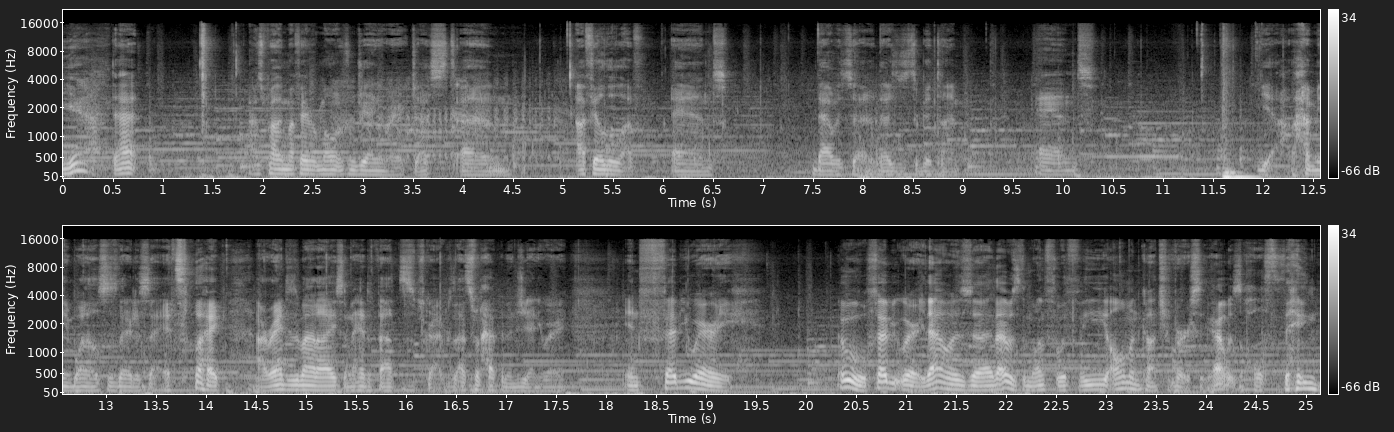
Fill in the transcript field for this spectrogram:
yeah that that was probably my favorite moment from January just um, I feel the love and that was uh, that was just a good time and yeah, I mean, what else is there to say? It's like I ranted about ice and I hit a thousand subscribers. That's what happened in January. In February, oh February, that was uh, that was the month with the almond controversy. That was the whole thing.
